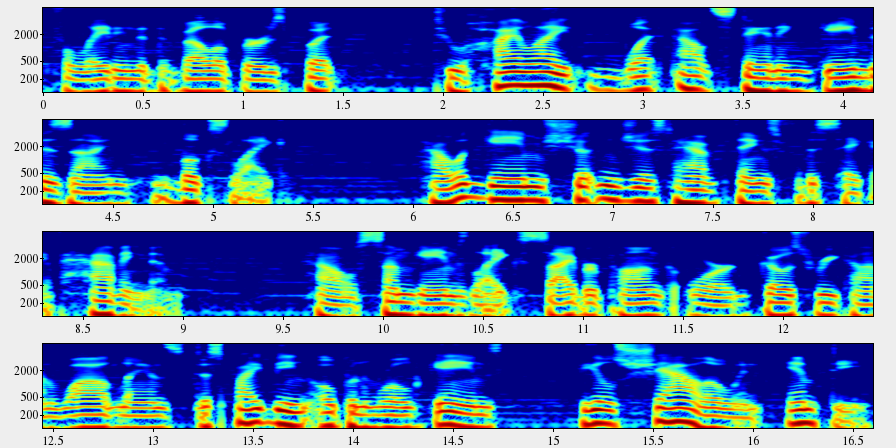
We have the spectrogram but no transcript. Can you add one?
filleting the developers, but to highlight what outstanding game design looks like. How a game shouldn't just have things for the sake of having them. How some games like Cyberpunk or Ghost Recon Wildlands, despite being open world games, feel shallow and empty.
